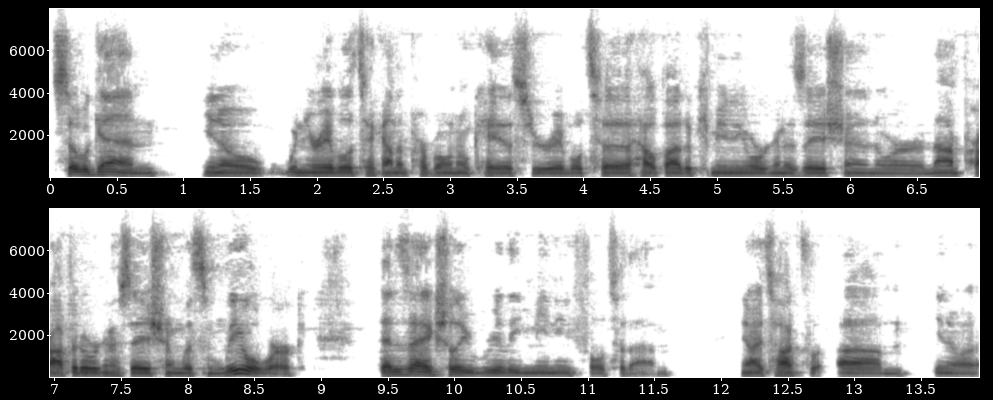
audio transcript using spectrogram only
So again you know when you're able to take on a pro bono case or you're able to help out a community organization or a nonprofit organization with some legal work that is actually really meaningful to them you know, I talked, um, you know,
